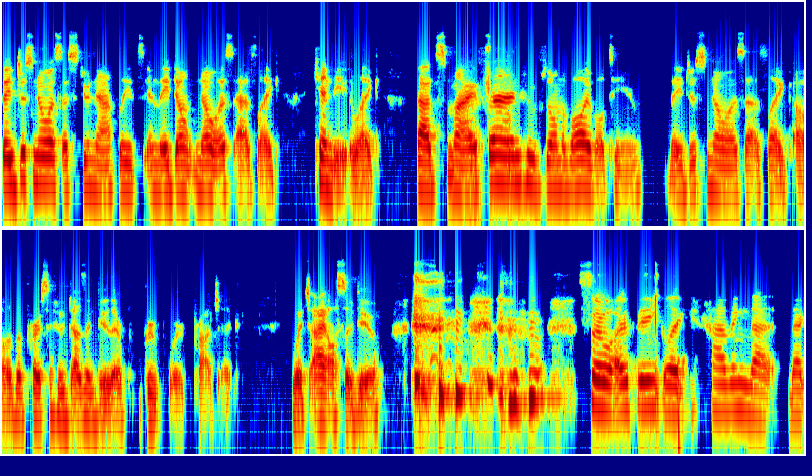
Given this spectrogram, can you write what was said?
they just know us as student athletes and they don't know us as like Kendi. Like that's my friend who's on the volleyball team they just know us as like, oh, the person who doesn't do their group work project, which I also do. so I think like having that that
